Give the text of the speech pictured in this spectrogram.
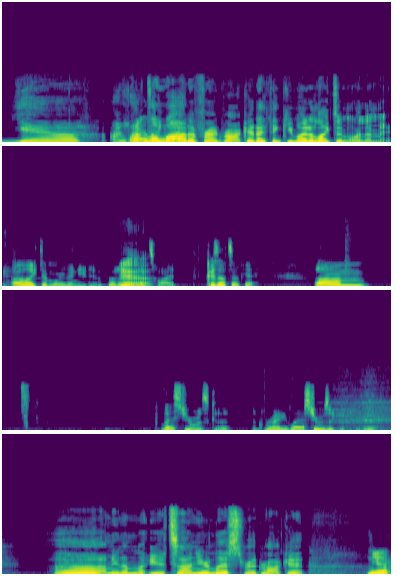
Yeah, I liked I a lot that. of Red Rocket. I think you might have liked it more than me. I liked it more than you do, but uh, Yeah. that's fine because that's okay. Um, last year was good, right? Last year was a good year. Uh, I mean, I'm it's on your list, Red Rocket. Yeah,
